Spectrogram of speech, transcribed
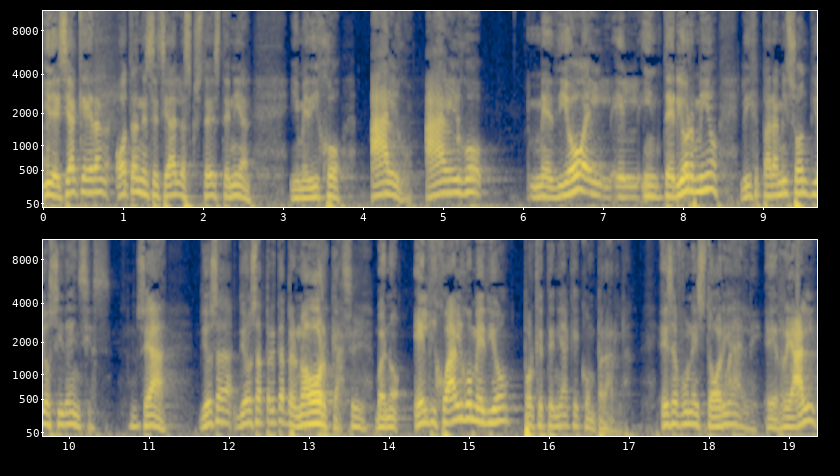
y decía que eran otras necesidades las que ustedes tenían. Y me dijo, algo, algo me dio el, interior mío. Le dije, para mí son diosidencias. O sea, Dios, Dios aprieta pero no ahorca. Bueno, él dijo, algo me dio porque tenía que comprarla. Esa fue una historia eh, real,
